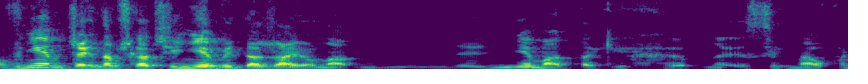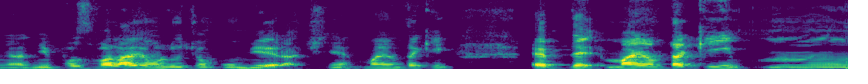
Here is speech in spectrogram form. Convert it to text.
w Niemczech na przykład się nie wydarzają nie ma takich e, sygnałów, ponieważ nie pozwalają ludziom umierać. Nie? Mają taki, e, e, mają taki, mm,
